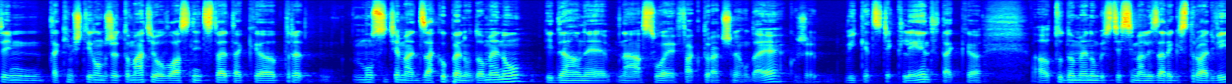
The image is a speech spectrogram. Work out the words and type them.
tým takým štýlom, že to máte vo vlastníctve, tak tre, musíte mať zakúpenú domenu, ideálne na svoje fakturačné údaje. Akože vy, keď ste klient, tak tú domenu by ste si mali zaregistrovať vy,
